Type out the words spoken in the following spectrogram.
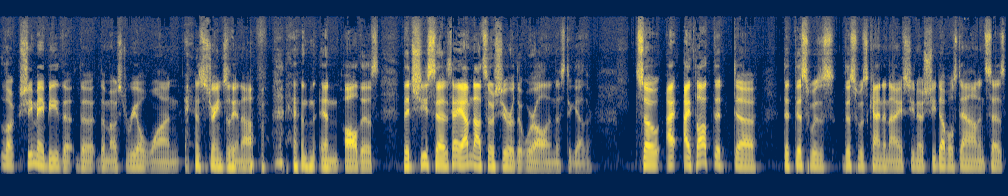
look, she may be the, the, the most real one, strangely enough, and and all this that she says, "Hey, I'm not so sure that we're all in this together." So I, I thought that uh, that this was this was kind of nice. You know, she doubles down and says,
